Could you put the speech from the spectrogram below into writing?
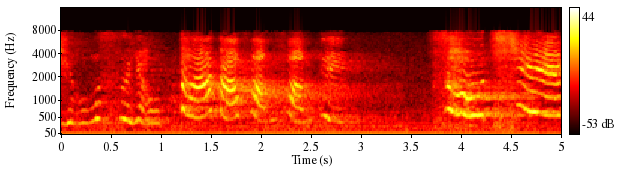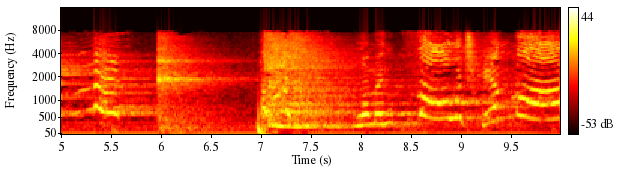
就是要大大方方的走前门。我们走前门。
